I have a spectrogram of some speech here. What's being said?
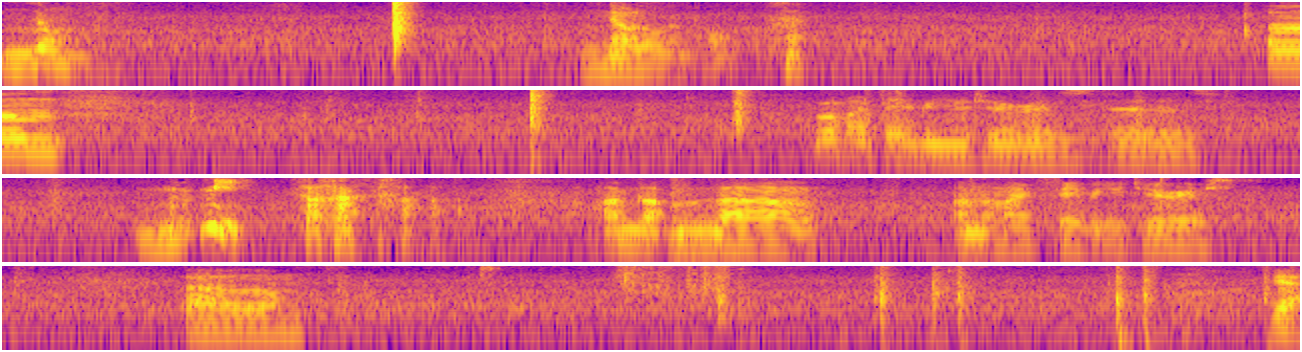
No. No. Logan Paul. um. One of my favorite YouTubers is me. I'm not. No, I'm not my favorite YouTubers. Um. Yeah.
